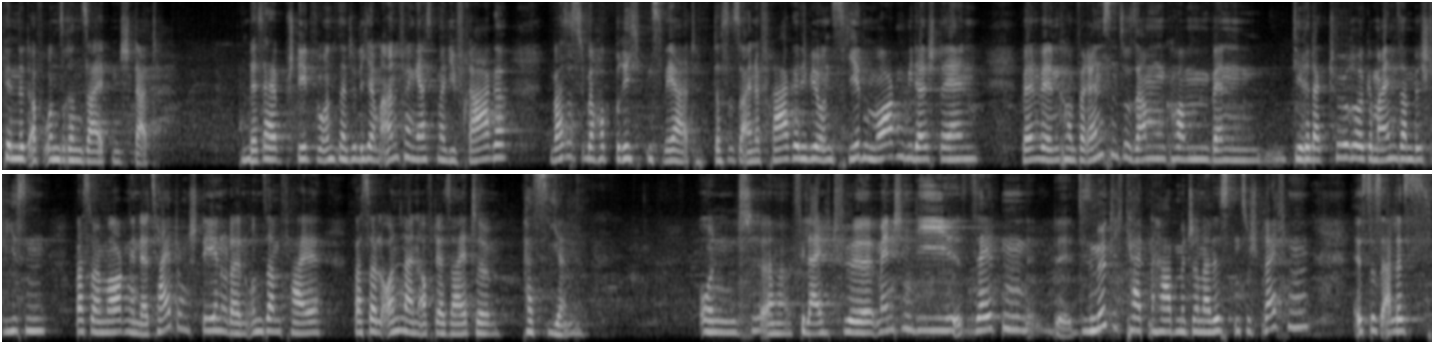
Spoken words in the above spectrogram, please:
findet auf unseren Seiten statt. Und deshalb steht für uns natürlich am Anfang erstmal die Frage, was ist überhaupt berichtenswert? Das ist eine Frage, die wir uns jeden Morgen wieder stellen, wenn wir in Konferenzen zusammenkommen, wenn die Redakteure gemeinsam beschließen, was soll morgen in der Zeitung stehen oder in unserem Fall, was soll online auf der Seite passieren. Und äh, vielleicht für Menschen, die selten diese Möglichkeiten haben, mit Journalisten zu sprechen, ist das alles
